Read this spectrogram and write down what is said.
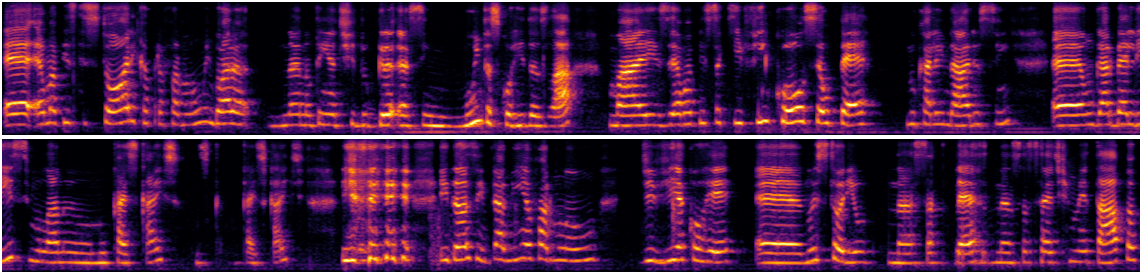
é, é uma pista histórica para a Fórmula 1, embora né, não tenha tido assim muitas corridas lá, mas é uma pista que fincou o seu pé no calendário, sim. É um lugar belíssimo lá no, no Cascais, Cascais. então, assim, para mim a Fórmula 1 devia correr é, no Estoril, nessa, nessa sétima etapa.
